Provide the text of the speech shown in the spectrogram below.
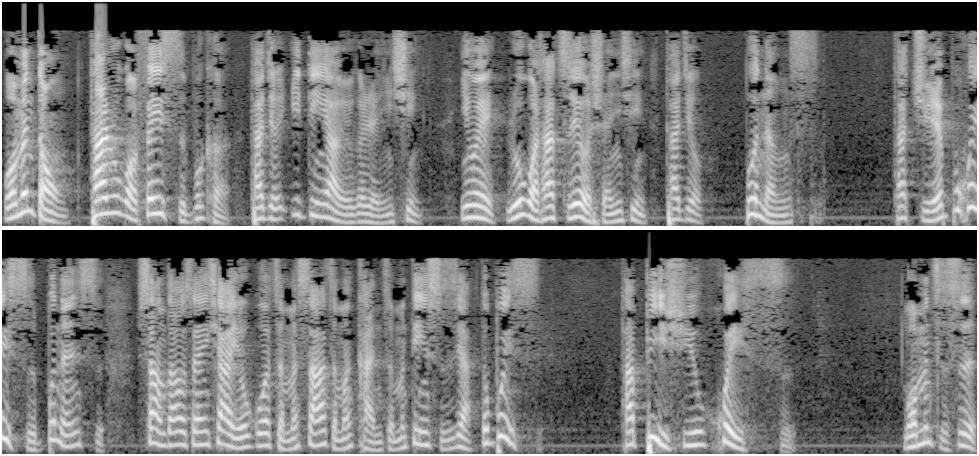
我们懂，他如果非死不可，他就一定要有一个人性，因为如果他只有神性，他就不能死，他绝不会死，不能死。上刀山下油锅，怎么杀，怎么砍，怎么钉十字架都不会死，他必须会死。我们只是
